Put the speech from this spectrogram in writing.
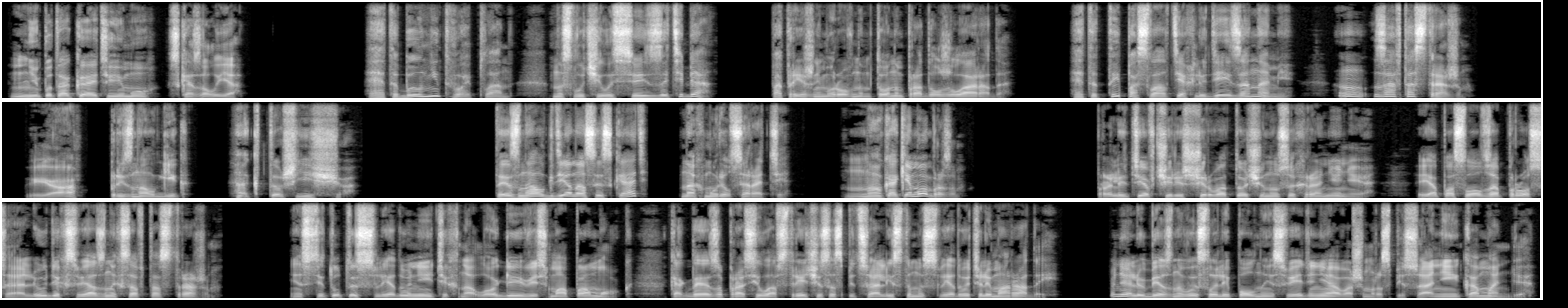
«Не потакайте ему», — сказал я. «Это был не твой план, но случилось все из-за тебя», — по-прежнему ровным тоном продолжила Арада. «Это ты послал тех людей за нами, ну, за автостражем». «Я», — признал Гик. «А кто ж еще?» «Ты знал, где нас искать?» — нахмурился Ратти. «Но каким образом?» Пролетев через червоточину сохранения, я послал запросы о людях, связанных с автостражем. Институт исследований и технологий весьма помог, когда я запросил о встрече со специалистом-исследователем Арадой. Мне любезно выслали полные сведения о вашем расписании и команде.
